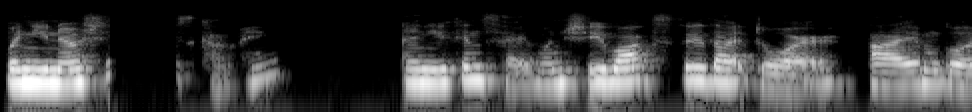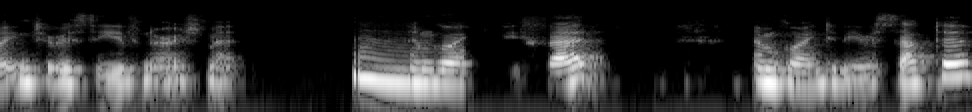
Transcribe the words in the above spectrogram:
when you know she's coming and you can say when she walks through that door i am going to receive nourishment mm. i'm going to be fed i'm going to be receptive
